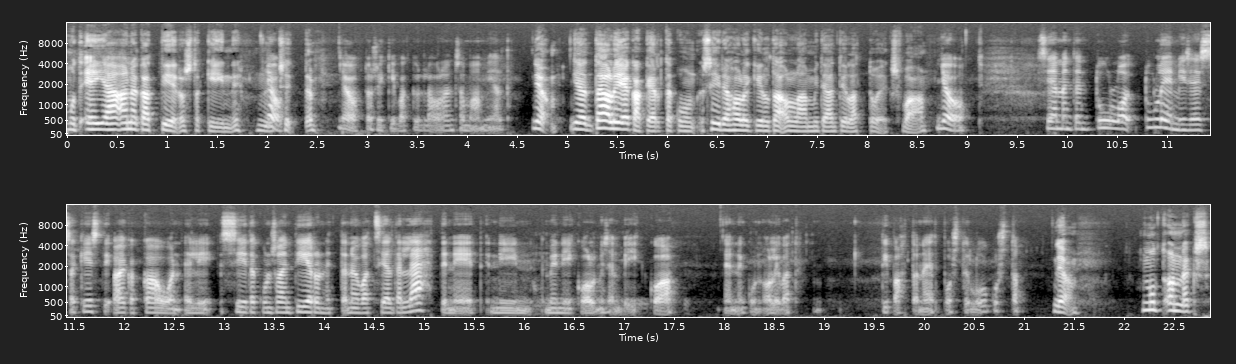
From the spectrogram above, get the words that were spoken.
Mutta ei jää ainakaan tiedosta kiinni nyt Joo. sitten. Joo, tosi kiva, kyllä olen samaa mieltä. Joo, ja tämä oli eka kerta, kun siitä Holikilta ollaan mitään tilattu, eikö vaan? Joo. Siementen tulo, tulemisessa kesti aika kauan, eli siitä kun sain tiedon, että ne ovat sieltä lähteneet, niin meni kolmisen viikkoa ennen kuin olivat tipahtaneet postiluukusta. Joo, mutta onneksi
